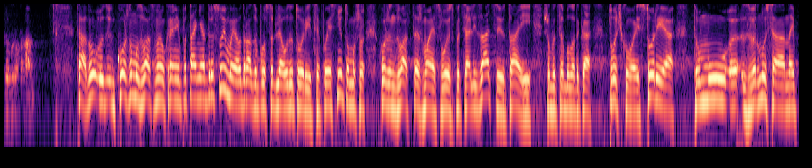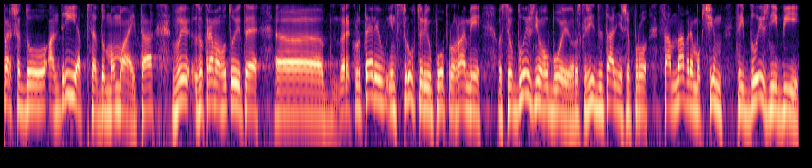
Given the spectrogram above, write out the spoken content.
Доброго ранку. Так, ну кожному з вас ми окремі питання адресуємо. Я одразу просто для аудиторії це поясню, тому що кожен з вас теж має свою спеціалізацію, та і щоб це була така точкова історія. Тому е, звернуся найперше до Андрія, псевдо Мамай. Та ви зокрема готуєте е, рекрутерів, інструкторів по програмі ось цього ближнього бою. Розкажіть детальніше про сам напрямок, чим цей ближній бій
